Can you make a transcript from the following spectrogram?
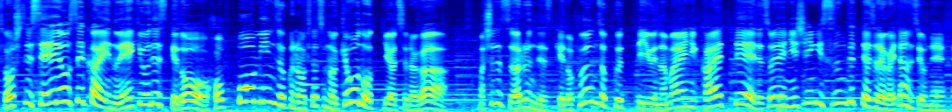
そして西洋世界の影響ですけど北方民族の一つの郷土っていうやつらが、まあ、諸説あるんですけどフン族っていう名前に変えてでそれで西に進んでったやつらがいたんですよね。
